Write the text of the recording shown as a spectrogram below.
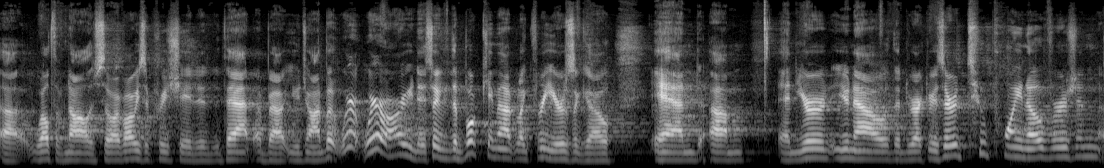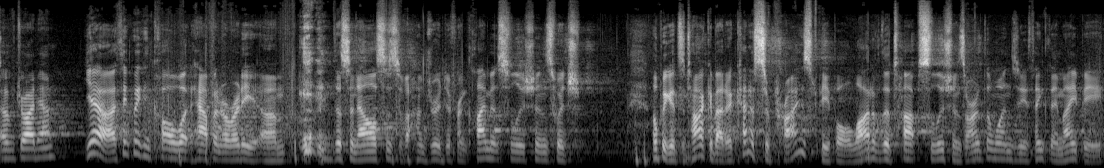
uh, wealth of knowledge. So I've always appreciated that about you, Jon. But where, where are you today? So the book came out like three years ago, and, um, and you're, you're now the director. Is there a 2.0 version of Drawdown? Yeah, I think we can call what happened already um, this analysis of 100 different climate solutions, which I hope we get to talk about. It kind of surprised people. A lot of the top solutions aren't the ones you think they might be.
